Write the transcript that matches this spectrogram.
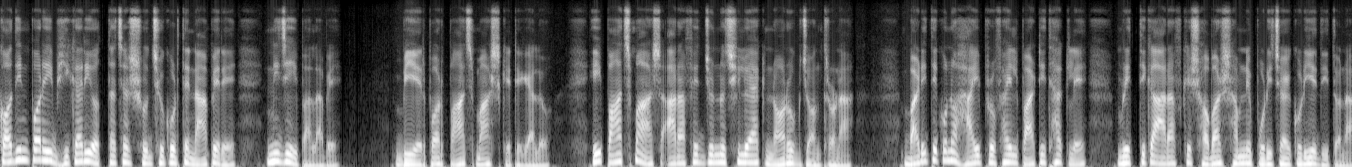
কদিন পর এই ভিখারি অত্যাচার সহ্য করতে না পেরে নিজেই পালাবে। বিয়ের পর পাঁচ মাস কেটে গেল। এই পাঁচ মাস আরাফের জন্য ছিল এক নরক যন্ত্রণা। বাড়িতে কোনো হাই প্রোফাইল পার্টি থাকলে মৃত্তিকা আরাফকে সবার সামনে পরিচয় করিয়ে দিত না।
